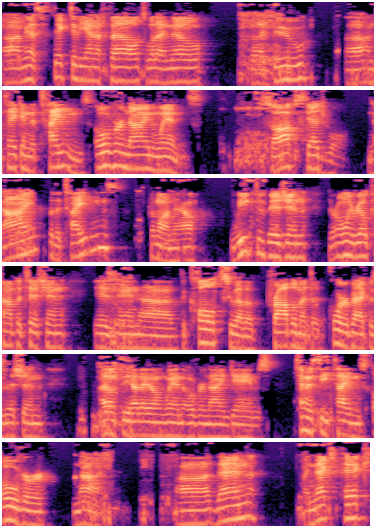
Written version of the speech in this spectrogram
Uh, I'm going to stick to the NFL. It's what I know, what I do. Uh, I'm taking the Titans over nine wins. Soft schedule. Nine for the Titans. Come on now. Weak division. Their only real competition is in uh, the Colts, who have a problem at the quarterback position. I don't see how they don't win over nine games. Tennessee Titans over nine. Uh, then my next pick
